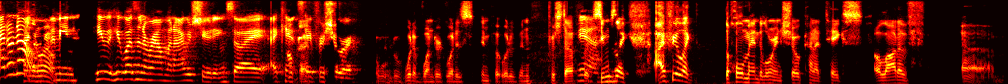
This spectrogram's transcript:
I don't know. I mean, he he wasn't around when I was shooting, so I I can't Okay. say for sure. I would have wondered what his input would have been for stuff. But it seems like I feel like the whole Mandalorian show kind of takes a lot of um,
